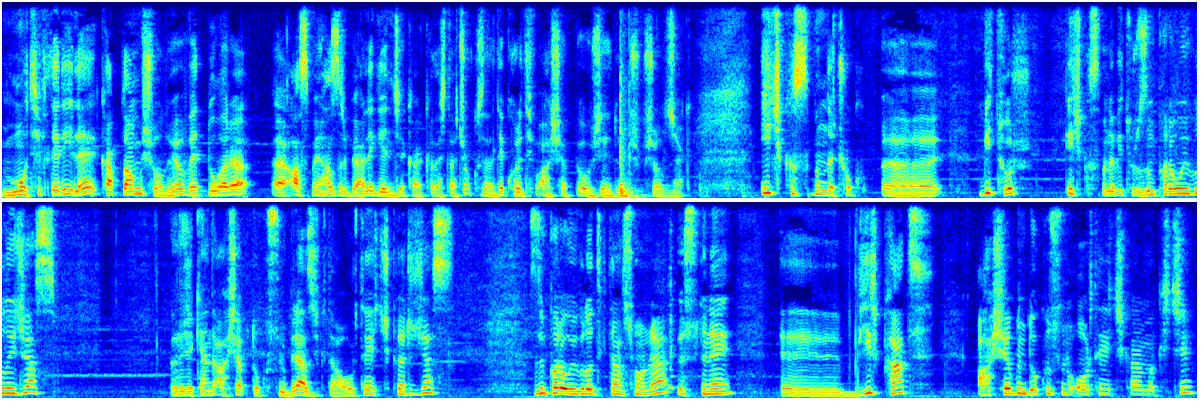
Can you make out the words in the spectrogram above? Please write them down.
motifleriyle kaplanmış oluyor ve duvara e, asmaya hazır bir hale gelecek arkadaşlar. Çok güzel dekoratif ahşap bir objeye dönüşmüş olacak. İç kısmında çok e, bir tur iç kısmına bir tur zımpara uygulayacağız. Böylece kendi ahşap dokusunu birazcık daha ortaya çıkaracağız. Zımpara uyguladıktan sonra üstüne e, bir kat ahşabın dokusunu ortaya çıkarmak için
